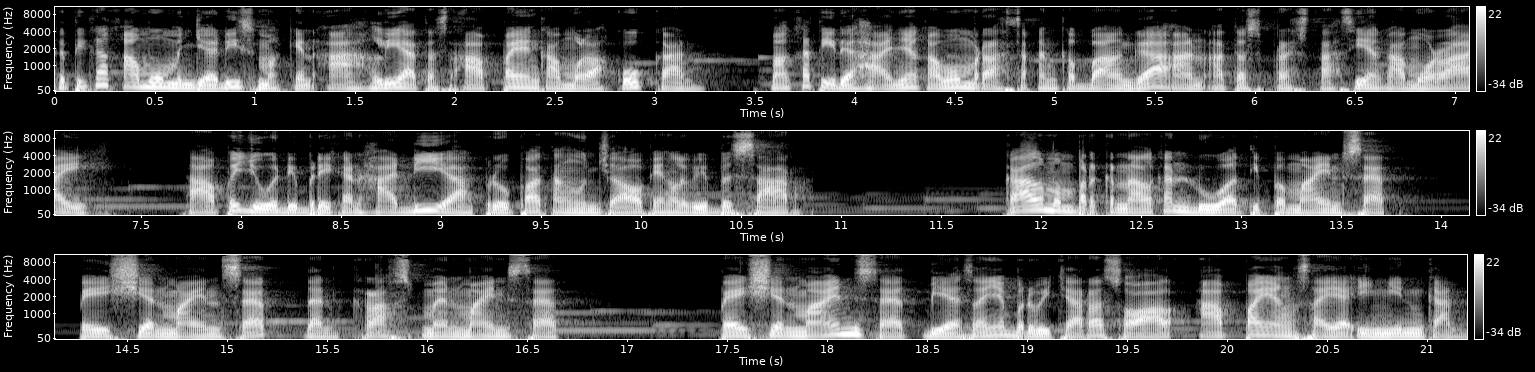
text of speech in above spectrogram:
Ketika kamu menjadi semakin ahli atas apa yang kamu lakukan, maka tidak hanya kamu merasakan kebanggaan atas prestasi yang kamu raih, tapi juga diberikan hadiah berupa tanggung jawab yang lebih besar. Carl memperkenalkan dua tipe mindset, patient mindset dan craftsman mindset. Patient mindset biasanya berbicara soal apa yang saya inginkan.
